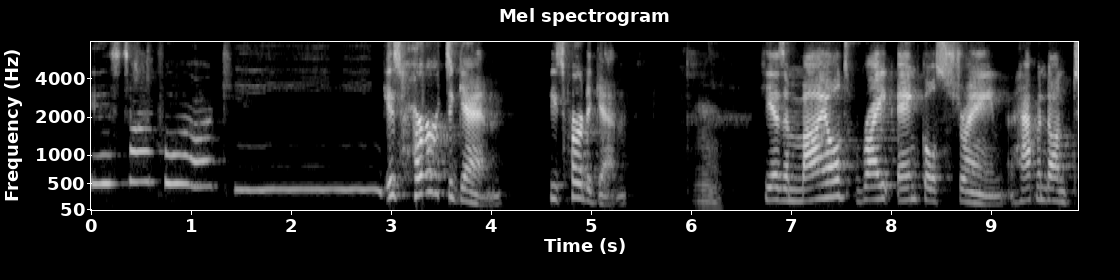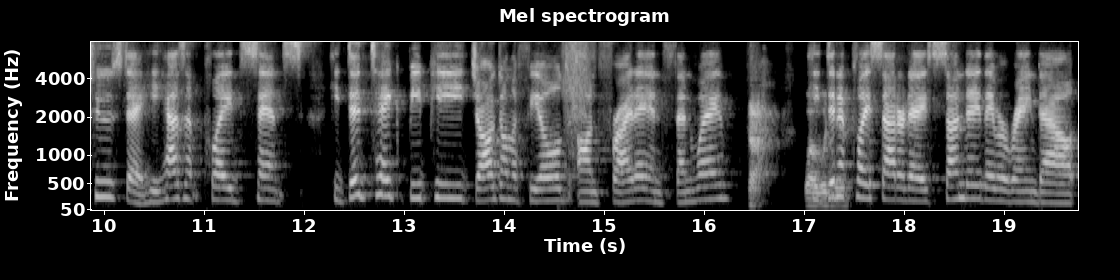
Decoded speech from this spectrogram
It's time for our king. Is hurt again. He's hurt again. Mm. He has a mild right ankle strain. It happened on Tuesday. He hasn't played since. He did take BP, jogged on the field on Friday in Fenway. Ah, why he didn't you? play Saturday. Sunday, they were rained out.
